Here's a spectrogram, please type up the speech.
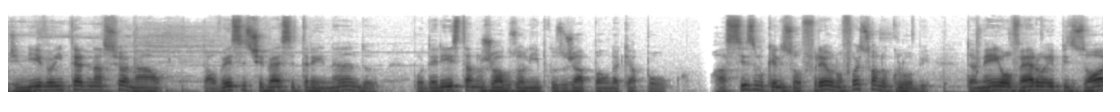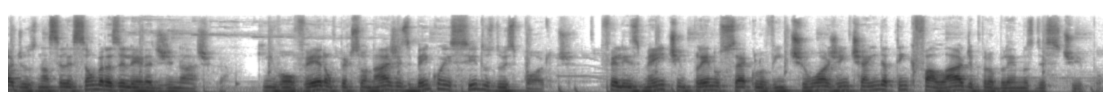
de nível internacional. Talvez se estivesse treinando, poderia estar nos Jogos Olímpicos do Japão daqui a pouco. O racismo que ele sofreu não foi só no clube, também houveram episódios na seleção brasileira de ginástica, que envolveram personagens bem conhecidos do esporte. Felizmente, em pleno século XXI, a gente ainda tem que falar de problemas desse tipo.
